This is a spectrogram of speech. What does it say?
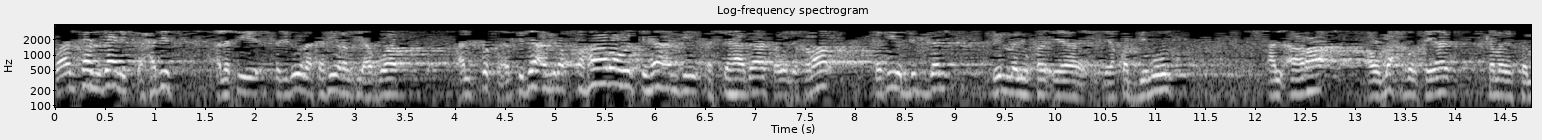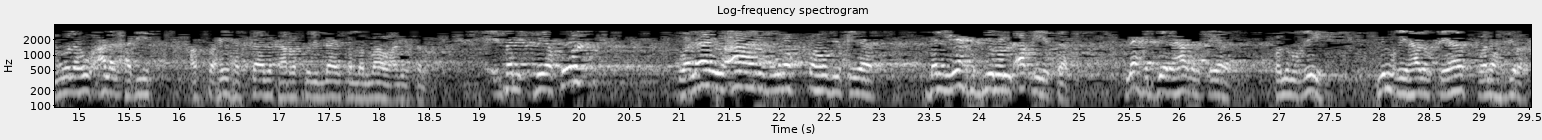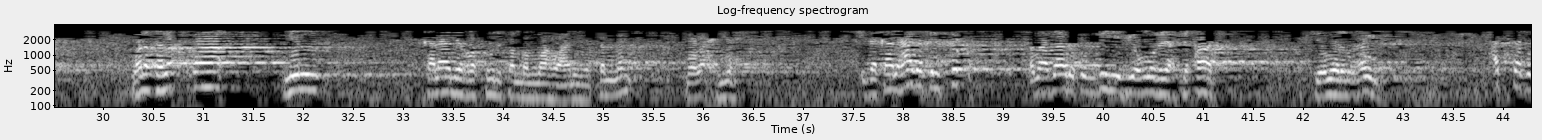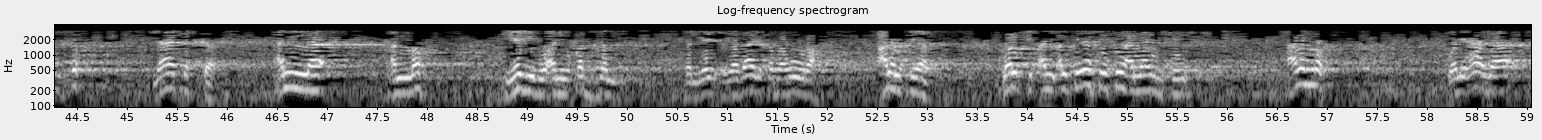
وأمثال ذلك أحاديث التي تجدونها كثيرا في أبواب الفقه ابتداء من الطهارة وانتهاء بالشهادات أو الإقرار. كثير جدا ممن يقدمون الآراء أو محض القياس كما يسمونه على الحديث الصحيح الثابت عن رسول الله صلى الله عليه وسلم. فيقول ولا يعارض نصه بقياس بل يهجر الأقيسة نهجر هذا القياس ونلغيه نلغي هذا القياس ونهجره. ونتلقى من كلام الرسول صلى الله عليه وسلم ووحيه. إذا كان هذا في الفقه فما بالكم به في أمور الاعتقاد في أمور الغيب. حتى في الفقه لا شك أن النص يجب أن يقدم بل وذلك ضرورة على القياس. والقياس يكون على يمكن على النص. ولهذا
